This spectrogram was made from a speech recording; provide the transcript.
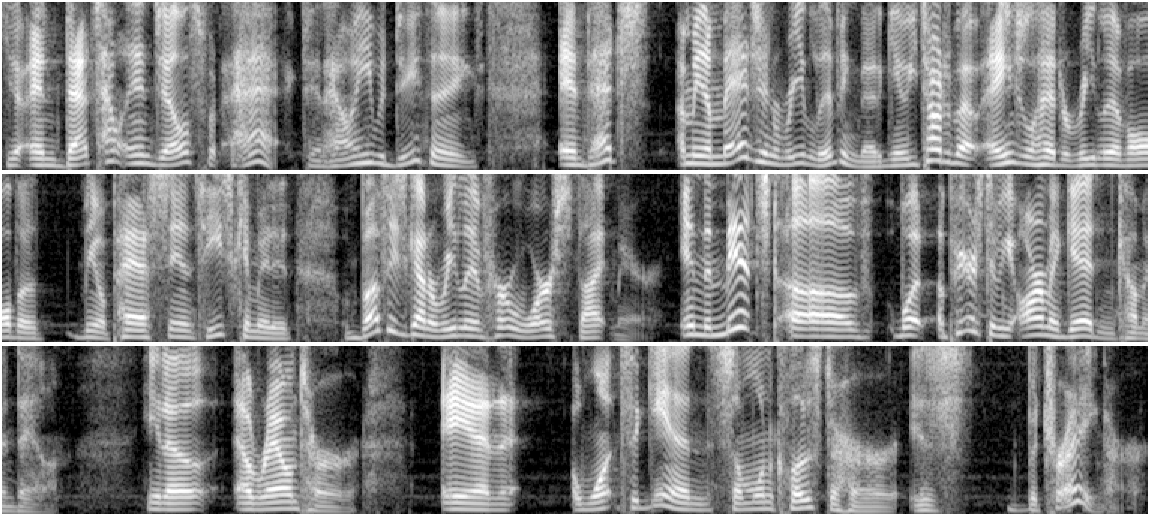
you know, and that's how Angelus would act and how he would do things, and that's I mean, imagine reliving that again. You talked about Angel had to relive all the you know past sins he's committed. Buffy's got to relive her worst nightmare in the midst of what appears to be Armageddon coming down, you know, around her, and once again, someone close to her is betraying her,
